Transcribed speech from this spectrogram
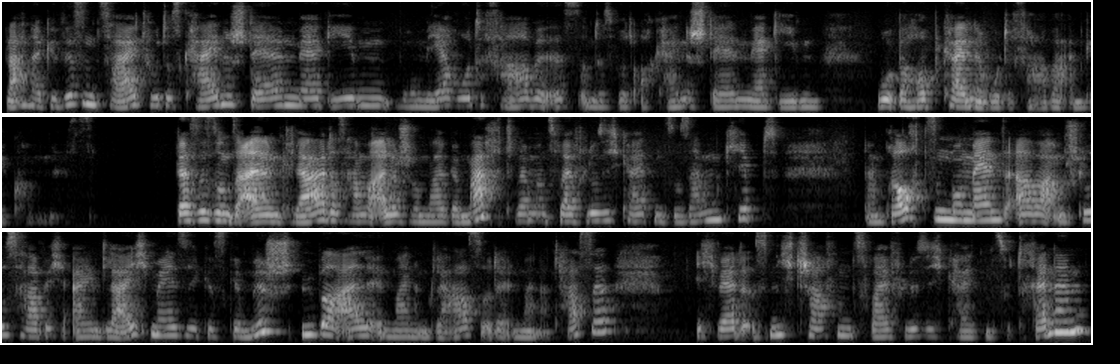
nach einer gewissen Zeit wird es keine Stellen mehr geben, wo mehr rote Farbe ist und es wird auch keine Stellen mehr geben, wo überhaupt keine rote Farbe angekommen ist. Das ist uns allen klar, das haben wir alle schon mal gemacht. Wenn man zwei Flüssigkeiten zusammenkippt, dann braucht es einen Moment, aber am Schluss habe ich ein gleichmäßiges Gemisch überall in meinem Glas oder in meiner Tasse. Ich werde es nicht schaffen, zwei Flüssigkeiten zu trennen.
